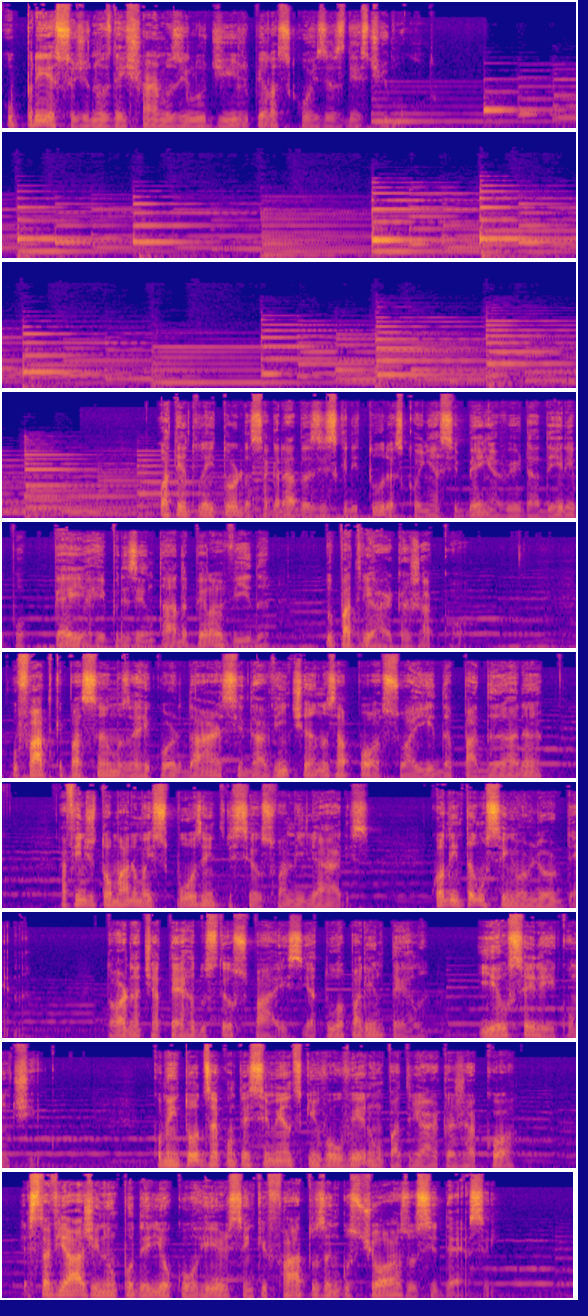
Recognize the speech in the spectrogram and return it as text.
o preço de nos deixarmos iludir pelas coisas deste mundo. O atento leitor das Sagradas Escrituras conhece bem a verdadeira epopeia representada pela vida do patriarca Jacó. O fato que passamos a recordar se dá 20 anos após sua ida a Padã Arã, a fim de tomar uma esposa entre seus familiares, quando então o Senhor lhe ordena: Torna-te à terra dos teus pais e à tua parentela, e eu serei contigo. Como em todos os acontecimentos que envolveram o patriarca Jacó, esta viagem não poderia ocorrer sem que fatos angustiosos se dessem,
